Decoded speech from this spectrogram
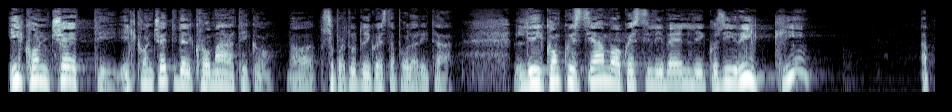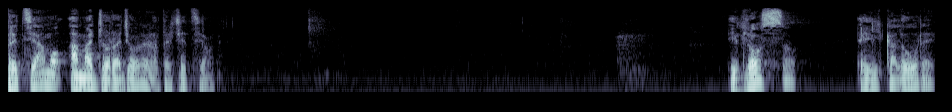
i concetti, i concetti del cromatico, no? soprattutto di questa polarità, li conquistiamo a questi livelli così ricchi, apprezziamo a maggior ragione la percezione. Il rosso è il calore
